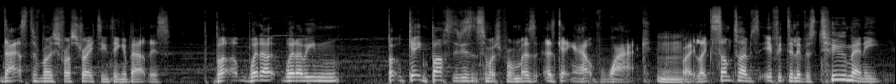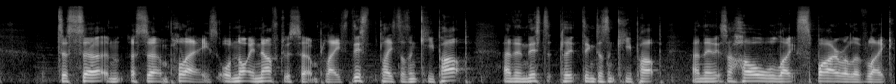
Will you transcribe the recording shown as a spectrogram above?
that's the most frustrating thing about this. But when I, when I mean, but getting busted isn't so much a problem as, as getting out of whack, mm. right? Like sometimes if it delivers too many to certain a certain place or not enough to a certain place, this place doesn't keep up, and then this thing doesn't keep up, and then it's a whole like spiral of like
